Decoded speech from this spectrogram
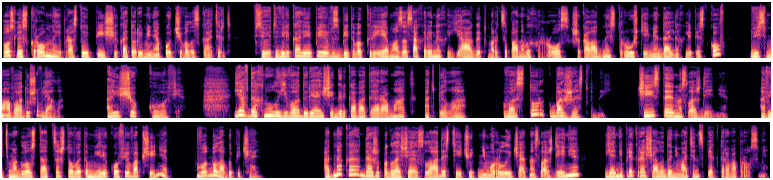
После скромной и простой пищи, которой меня подчивала скатерть, все это великолепие взбитого крема, засахаренных ягод, марципановых роз, шоколадной стружки и миндальных лепестков весьма воодушевляло. А еще кофе. Я вдохнула его одуряющий горьковатый аромат, отпила. Восторг божественный. Чистое наслаждение. А ведь могло статься, что в этом мире кофе вообще нет. Вот была бы печаль. Однако, даже поглощая сладости и чуть не мурлыча от наслаждения, я не прекращала донимать инспектора вопросами.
